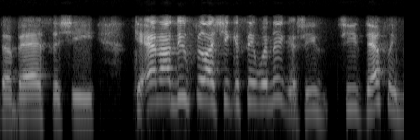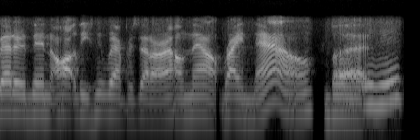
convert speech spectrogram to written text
the best that she and I do feel like she can sit with niggas. She's she's definitely better than all these new rappers that are out now right now. But Mhm.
